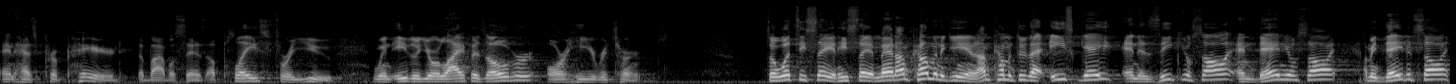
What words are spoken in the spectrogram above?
and has prepared, the Bible says, a place for you when either your life is over or he returns. So, what's he saying? He's saying, Man, I'm coming again. I'm coming through that east gate, and Ezekiel saw it, and Daniel saw it. I mean, David saw it,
